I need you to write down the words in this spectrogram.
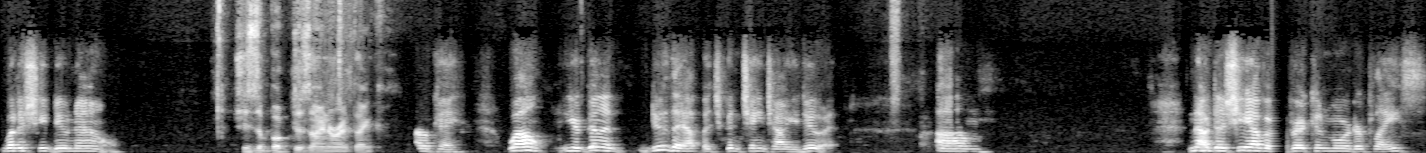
What does she do now? She's a book designer, I think. Okay. Well, you're going to do that, but you can change how you do it. Um, now, does she have a brick and mortar place?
